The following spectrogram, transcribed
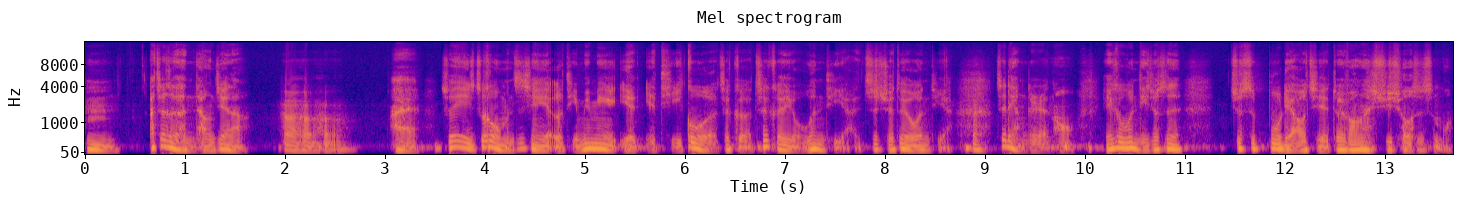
嗯，啊，这个很常见啊。呵呵呵。哎，所以这个我们之前也耳提面命也也提过了，这个这个有问题啊，这绝对有问题啊。这两个人哦，有一个问题就是就是不了解对方的需求是什么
